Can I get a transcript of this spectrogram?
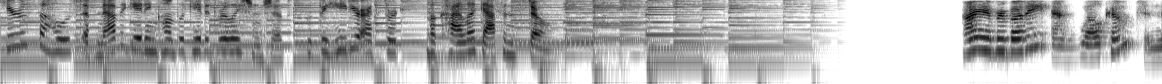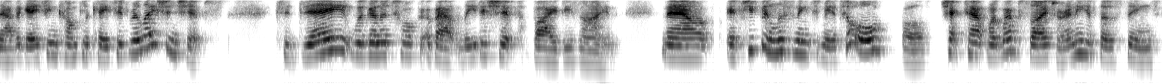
here is the host of Navigating Complicated Relationships with behavior expert Michaela Gaffen Stone. Hi, everybody, and welcome to Navigating Complicated Relationships. Today, we're going to talk about leadership by design. Now, if you've been listening to me at all, or checked out my website or any of those things,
